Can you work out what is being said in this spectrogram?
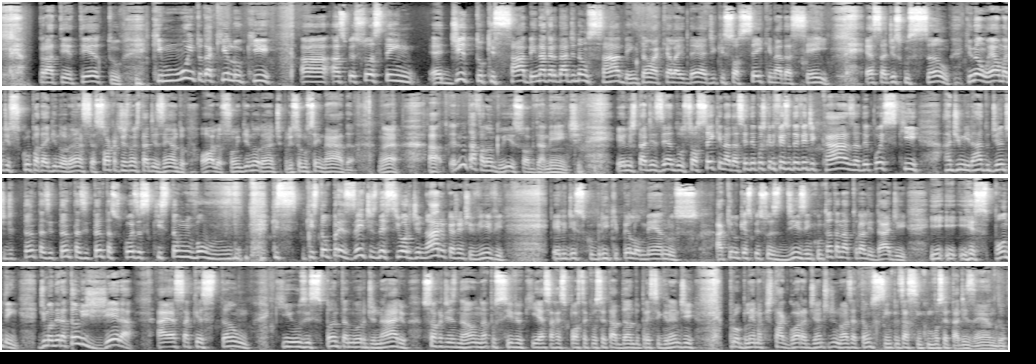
para Teteto que muito daquilo que uh, as pessoas têm é, dito que sabem, na verdade não sabem. Então, aquela ideia de que só sei que nada sei, essa discussão que não é uma desculpa da ignorância. Sócrates não está dizendo, olha, eu sou ignorante, por isso eu não sei nada. Não é? Ah, ele não está falando isso, obviamente. Ele está dizendo, só sei que nada sei, depois que ele fez o dever de casa, depois que, admirado diante de tantas e tantas e tantas coisas que estão envolvidas, que, que estão presentes nesse ordinário que a gente vive, ele descobriu que pelo menos menos aquilo que as pessoas dizem com tanta naturalidade e, e, e respondem de maneira tão ligeira a essa questão que os espanta no ordinário, Sócrates, não, não é possível que essa resposta que você está dando para esse grande problema que está agora diante de nós é tão simples assim como você está dizendo.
